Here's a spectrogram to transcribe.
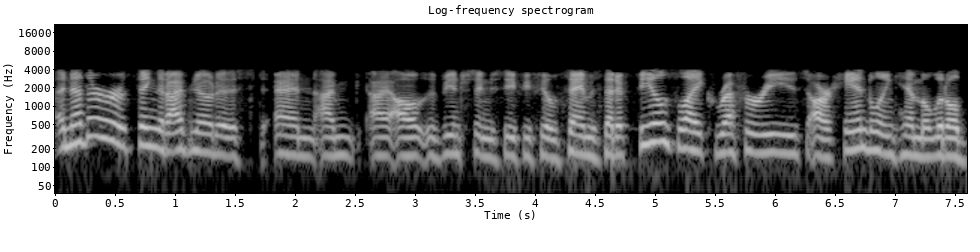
Another thing that I've noticed, and I'm I, I'll it'd be interesting to see if you feel the same, is that it feels like referees are handling him a little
